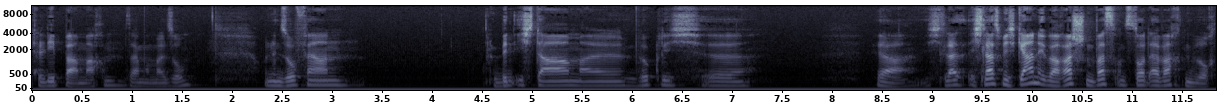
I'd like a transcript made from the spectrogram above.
erlebbar machen, sagen wir mal so. Und insofern bin ich da mal wirklich äh, ja, ich, lasse ich lass mich gerne überraschen, was uns dort erwarten wird.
